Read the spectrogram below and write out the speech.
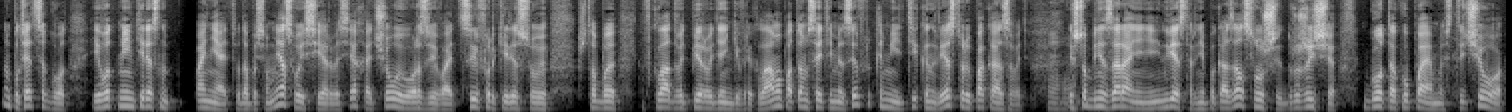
ну получается год. И вот мне интересно понять, вот, допустим, у меня свой сервис, я хочу его развивать, циферки рисую, чтобы вкладывать первые деньги в рекламу, потом с этими циферками идти к инвестору и показывать. Угу. И чтобы мне заранее инвестор не показал, слушай, дружище, год окупаемость, ты чего?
